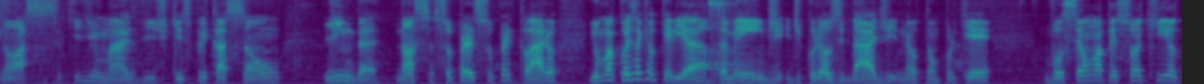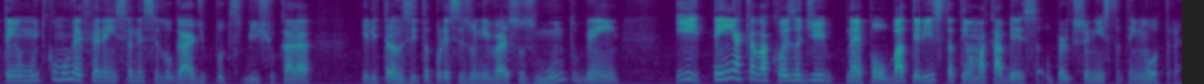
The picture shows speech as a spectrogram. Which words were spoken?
Nossa, que demais, bicho. Que explicação linda. Nossa, super, super claro. E uma coisa que eu queria Nossa. também de, de curiosidade, Nelton, porque você é uma pessoa que eu tenho muito como referência nesse lugar de putz, bicho. O cara, ele transita por esses universos muito bem. E tem aquela coisa de, né, pô, o baterista tem uma cabeça, o percussionista tem outra.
